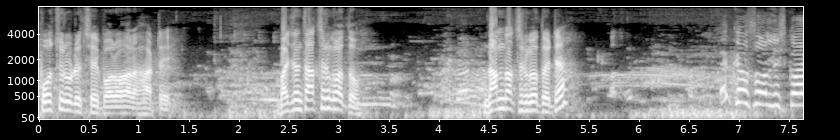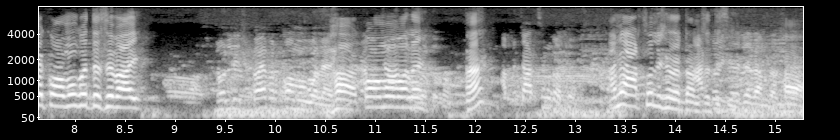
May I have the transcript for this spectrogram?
প্রচুর উঠেছে বড়হার হাটে। ভাইজান চাচ্ছেন কত? দাম চাচ্ছেন কত এটা? কেউ চল্লিশ কয় কমও করতেছে ভাই। হ্যাঁ কমও বলে। হ্যাঁ? আমি আটচল্লিশ হাজার দাম দাম হ্যাঁ।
